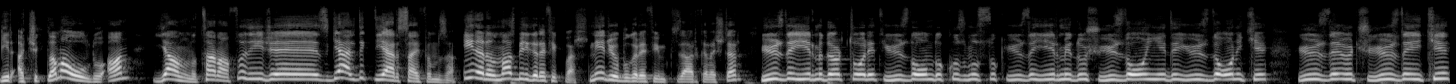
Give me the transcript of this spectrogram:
bir açıklama olduğu an yanlı taraflı diyeceğiz. Geldik diğer sayfamıza. İnanılmaz bir grafik var. Ne diyor bu grafiğim size arkadaşlar? %24 tuvalet, %19 musluk, %20 duş, %17, %12, %3, %2,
